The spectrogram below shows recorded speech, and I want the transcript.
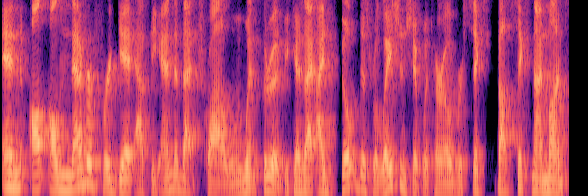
And I'll, I'll, never forget at the end of that trial when we went through it because I, I, built this relationship with her over six, about six, nine months,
